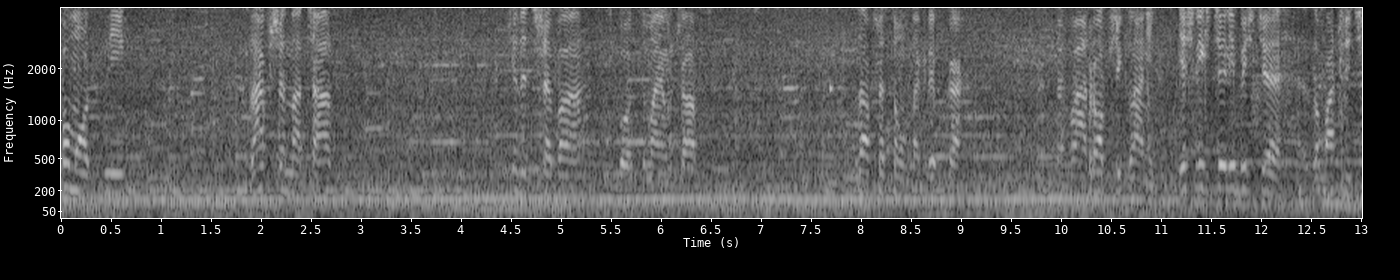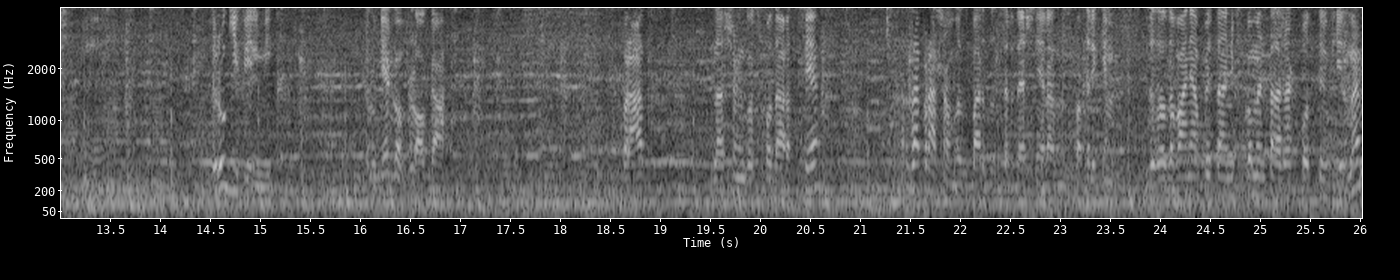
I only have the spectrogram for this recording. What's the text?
Pomocni. Zawsze na czas. Kiedy trzeba, chłopcy mają czas. Zawsze są w nagrywkach. Propsik dla nich. Jeśli chcielibyście zobaczyć drugi filmik, drugiego vloga z prac w naszym gospodarstwie, zapraszam Was bardzo serdecznie razem z Patrykiem do zadawania pytań w komentarzach pod tym filmem,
